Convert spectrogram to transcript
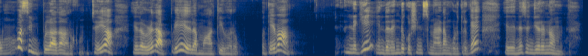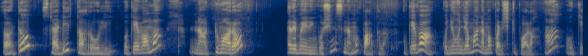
ரொம்ப சிம்பிளாக தான் இருக்கும். சரியா? இதில் உள்ளது அப்படியே இதில் மாற்றி வரும். ஓகேவா இன்றைக்கி இந்த ரெண்டு கொஷின்ஸ் மேடம் கொடுத்துருக்கேன். இது என்ன செஞ்சிடணும்? டு ஸ்டடி தரோலி ஓகேவாம்மா நான் டுமாரோ ரிமைனிங் கொஷின்ஸ் நம்ம பார்க்கலாம். ஓகேவா கொஞ்சம் கொஞ்சமாக நம்ம படிச்சுட்டு போகலாம். ஆ? ஓகே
